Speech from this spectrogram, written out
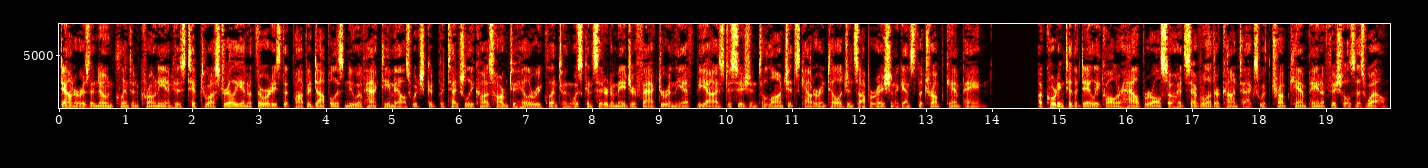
Downer is a known Clinton crony and his tip to Australian authorities that Papadopoulos knew of hacked emails which could potentially cause harm to Hillary Clinton was considered a major factor in the FBI's decision to launch its counterintelligence operation against the Trump campaign. According to the Daily Caller Halper also had several other contacts with Trump campaign officials as well.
